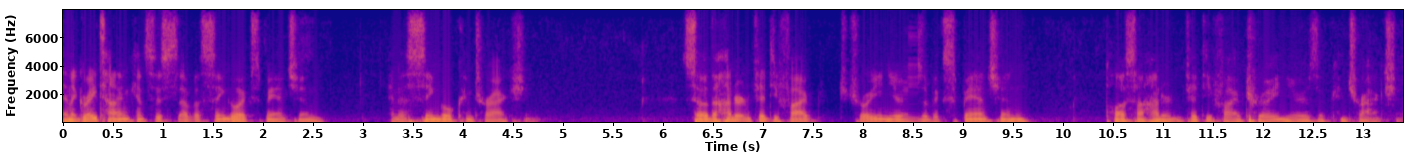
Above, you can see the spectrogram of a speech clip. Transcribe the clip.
and the great time consists of a single expansion and a single contraction. So the 155 trillion years of expansion plus 155 trillion years of contraction.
